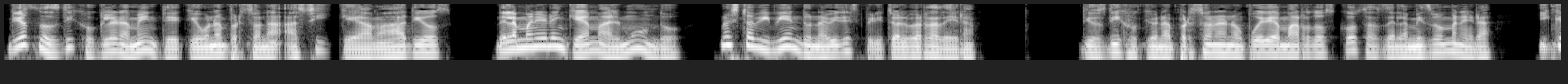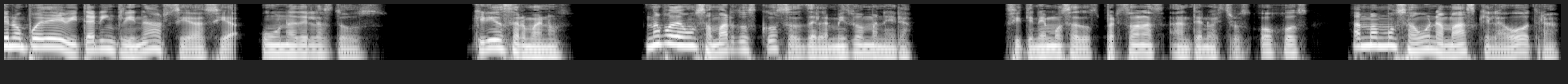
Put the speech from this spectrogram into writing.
Dios nos dijo claramente que una persona así que ama a Dios de la manera en que ama al mundo, no está viviendo una vida espiritual verdadera. Dios dijo que una persona no puede amar dos cosas de la misma manera y que no puede evitar inclinarse hacia una de las dos. Queridos hermanos, no podemos amar dos cosas de la misma manera. Si tenemos a dos personas ante nuestros ojos, amamos a una más que la otra,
